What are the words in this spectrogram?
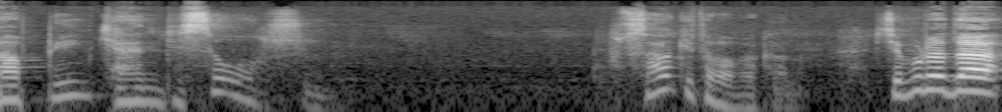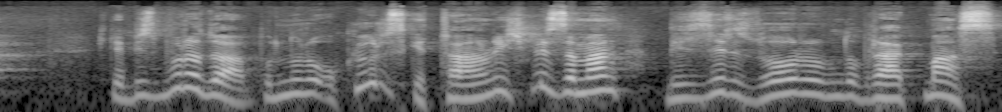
Rabbin kendisi olsun. Kutsal kitaba bakalım. İşte burada, işte biz burada bunları okuyoruz ki Tanrı hiçbir zaman bizleri zor bırakmaz.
